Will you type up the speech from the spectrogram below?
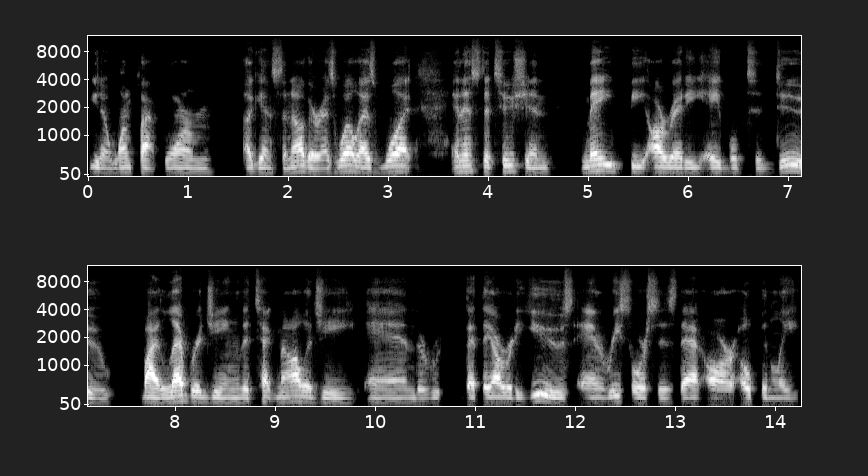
you know one platform against another, as well as what an institution may be already able to do by leveraging the technology and the that they already use and resources that are openly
